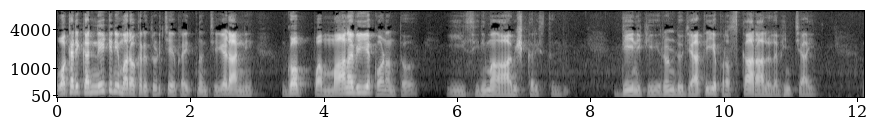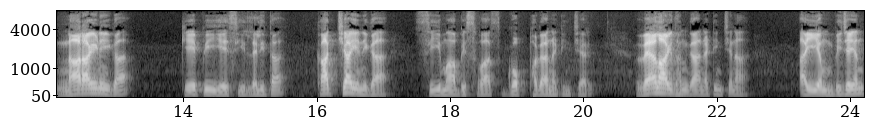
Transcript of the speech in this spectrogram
ఒకరి కన్నీటిని మరొకరు తుడిచే ప్రయత్నం చేయడాన్ని గొప్ప మానవీయ కోణంతో ఈ సినిమా ఆవిష్కరిస్తుంది. దీనికి రెండు జాతీయ పురస్కారాలు లభించాయి. నారాయణిగా కేపీఏసి లలిత కాత్యాయనిగా సీమా బిస్వాస్ గొప్పగా నటించారు. వేలాయుధంగా నటించిన ఐఎం విజయన్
